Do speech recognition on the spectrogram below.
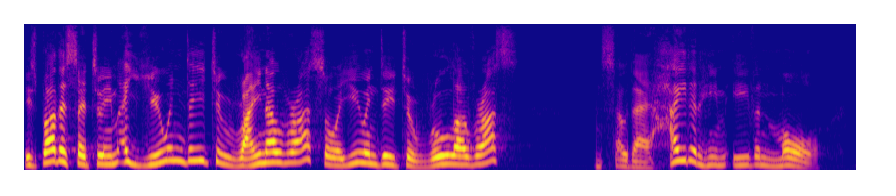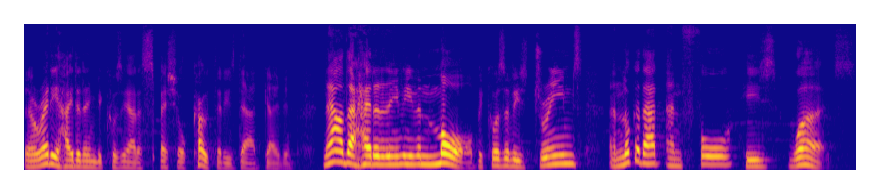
His brothers said to him, Are you indeed to reign over us, or are you indeed to rule over us? And so they hated him even more. They already hated him because he had a special coat that his dad gave him. Now they hated him even more because of his dreams, and look at that, and for his words.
